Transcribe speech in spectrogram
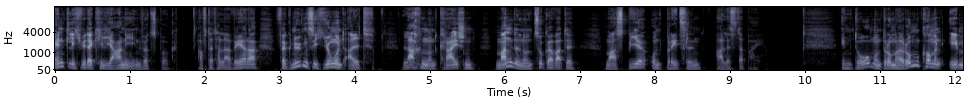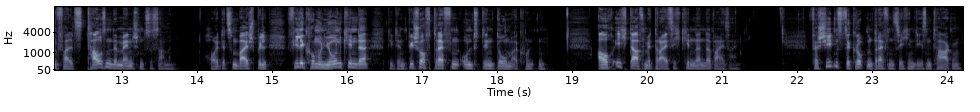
Endlich wieder Kiliani in Würzburg. Auf der Talavera vergnügen sich Jung und Alt. Lachen und Kreischen, Mandeln und Zuckerwatte, Maß Bier und Brezeln, alles dabei. Im Dom und drumherum kommen ebenfalls tausende Menschen zusammen. Heute zum Beispiel viele Kommunionkinder, die den Bischof treffen und den Dom erkunden. Auch ich darf mit 30 Kindern dabei sein. Verschiedenste Gruppen treffen sich in diesen Tagen,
